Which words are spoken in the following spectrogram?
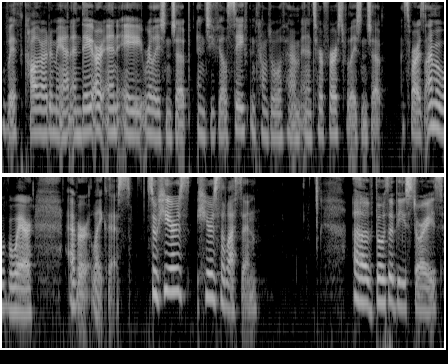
with Colorado Man, and they are in a relationship, and she feels safe and comfortable with him. And it's her first relationship, as far as I'm aware, ever like this. So here's here's the lesson of both of these stories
